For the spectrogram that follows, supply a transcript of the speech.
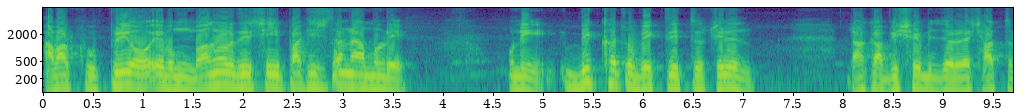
আমার খুব প্রিয় এবং বাংলাদেশ পাকিস্তান আমলে উনি বিখ্যাত ব্যক্তিত্ব ছিলেন, ঢাকা বিশ্ববিদ্যালয়ের ছাত্র,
